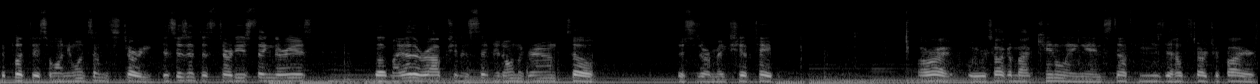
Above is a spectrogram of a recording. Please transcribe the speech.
to put this on. You want something sturdy. This isn't the sturdiest thing there is, but my other option is sitting it on the ground. So this is our makeshift table. All right, we were talking about kindling and stuff to use to help start your fires.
